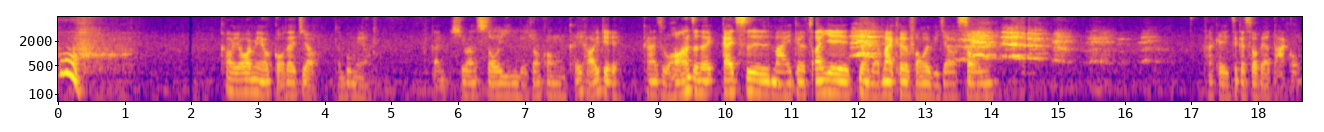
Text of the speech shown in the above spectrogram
呼，靠腰外面有狗在叫，等不没有，感希望收音的状况可以好一点。开始我好像真的该次买一个专业用的麦克风会比较收音。它可以这个时候不要打狗吗？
